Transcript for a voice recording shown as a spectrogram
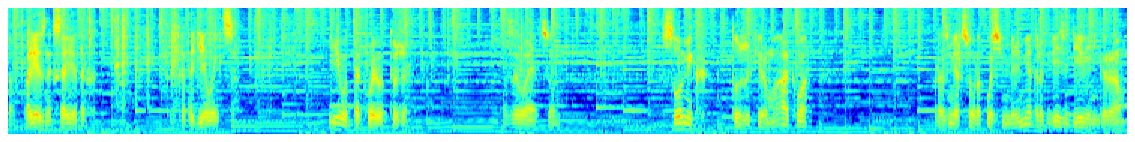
в полезных советах, как это делается. И вот такой вот тоже называется он. Сомик, тоже фирма Aqua. Размер 48 мм, вес 9 грамм.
